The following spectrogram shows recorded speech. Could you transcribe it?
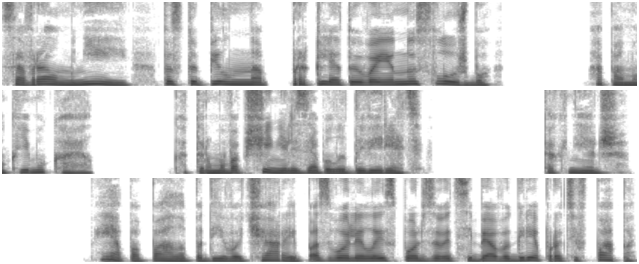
Соврал мне и поступил на проклятую военную службу. А помог ему Кайл, которому вообще нельзя было доверять. Так нет же. Я попала под его чары и позволила использовать себя в игре против папы.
